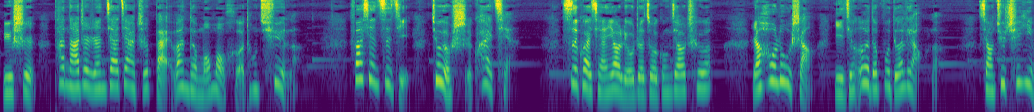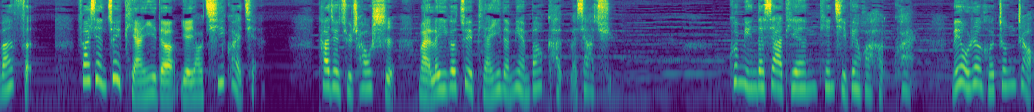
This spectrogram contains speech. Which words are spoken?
于是他拿着人家价值百万的某某合同去了，发现自己就有十块钱，四块钱要留着坐公交车，然后路上已经饿得不得了了，想去吃一碗粉，发现最便宜的也要七块钱，他就去超市买了一个最便宜的面包啃了下去。昆明的夏天天气变化很快，没有任何征兆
